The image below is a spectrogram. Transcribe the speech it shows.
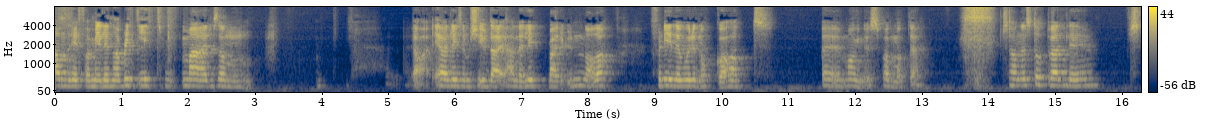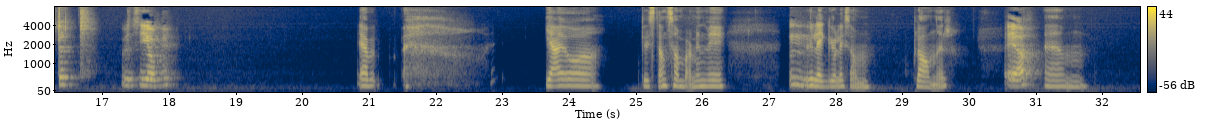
andre i familien har blitt litt mer sånn ja, jeg har liksom skyvd deg heller litt mer unna, da. Fordi det har vært nok å ha hatt eh, Magnus, på en måte. Så han har stått veldig støtt ved sida mi. Jeg Jeg og Kristian, samboeren min, vi, Mm. vi legger jo liksom planer. Ja. Um,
